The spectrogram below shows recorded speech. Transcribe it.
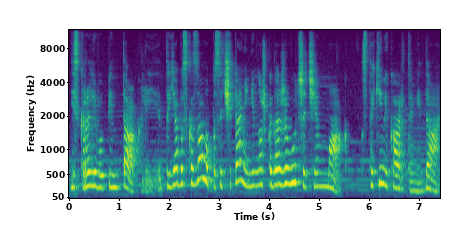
Здесь королева Пентаклей. Это, я бы сказала, по сочетанию немножко даже лучше, чем маг. С такими картами, да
